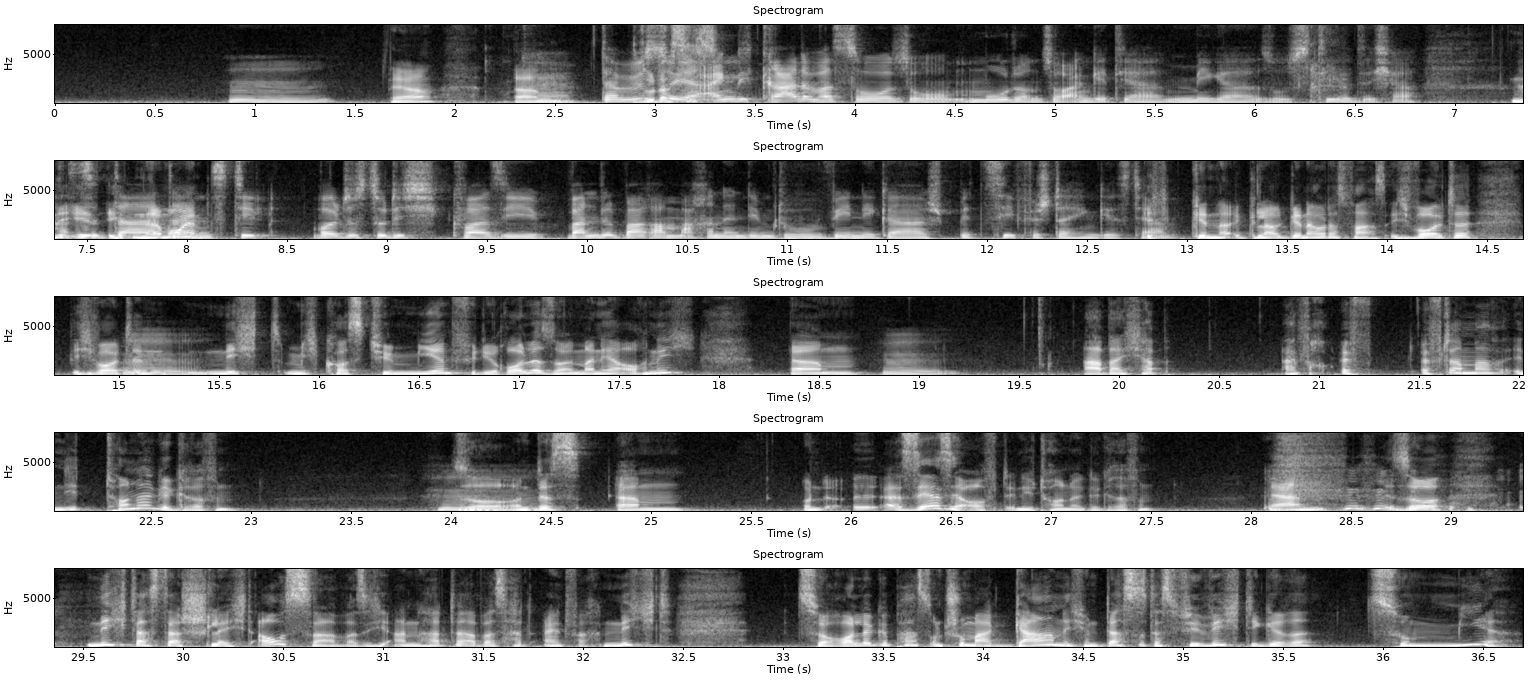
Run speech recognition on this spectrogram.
Mhm. Ja. Okay. Ähm, da bist so, du ja eigentlich gerade, was so, so Mode und so angeht, ja mega so stilsicher. Hast nee, du da na, Stil, wolltest du dich quasi wandelbarer machen, indem du weniger spezifisch dahin gehst, ja? Ich, genau, genau, genau das war's. Ich wollte, ich wollte hm. nicht mich kostümieren für die Rolle, soll man ja auch nicht. Ähm, hm. Aber ich habe einfach öf öfter mal in die Tonne gegriffen. Hm. So, und das, ähm, und äh, sehr, sehr oft in die Tonne gegriffen. Ja, so, nicht, dass das schlecht aussah, was ich anhatte, aber es hat einfach nicht zur Rolle gepasst und schon mal gar nicht, und das ist das viel Wichtigere, zu mir.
